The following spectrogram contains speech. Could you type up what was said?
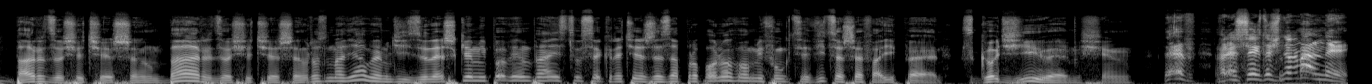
Bardzo się cieszę, bardzo się cieszę. Rozmawiałem dziś z Leszkiem i powiem Państwu, sekrecie, że zaproponował mi funkcję wiceszefa IPN. Zgodziłem się. E, w- Wreszcie ktoś normalny!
